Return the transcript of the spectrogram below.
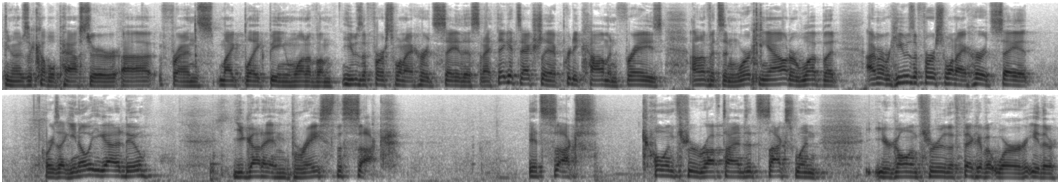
you know, there's a couple pastor uh, friends, Mike Blake being one of them. He was the first one I heard say this, and I think it's actually a pretty common phrase. I don't know if it's in working out or what, but I remember he was the first one I heard say it, where he's like, you know what you got to do? You got to embrace the suck. It sucks going through rough times. It sucks when you're going through the thick of it where either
